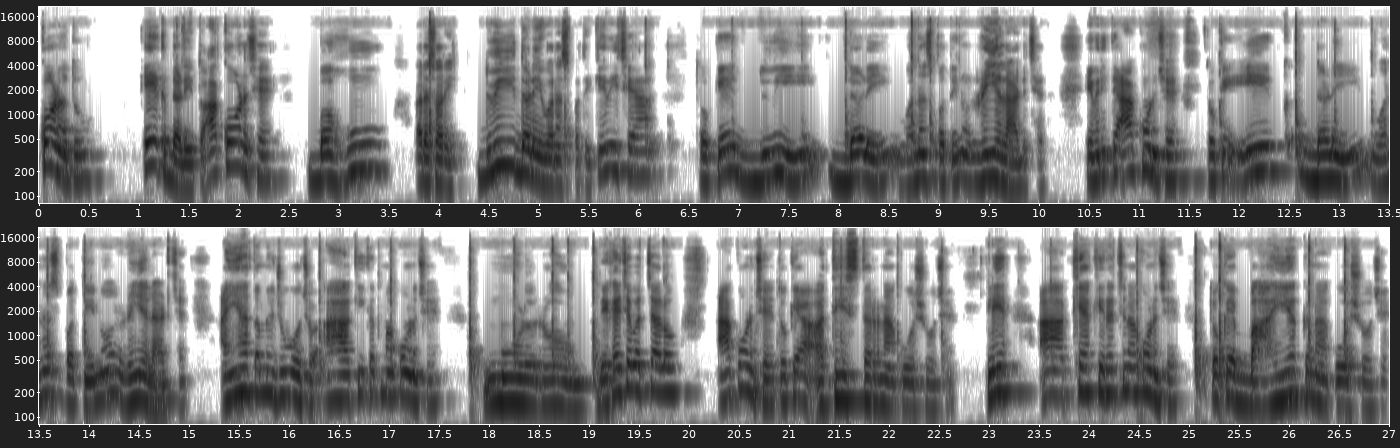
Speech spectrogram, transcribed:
કોણ હતું? એક દળી. તો આ કોણ છે? બહુ અરે સોરી દ્વિદળી વનસ્પતિ. કેવી છે આ? તો કે દ્વિદળી વનસ્પતિનો રિયલ આર્ટ છે. એવી રીતે આ કોણ છે? તો કે એક દળી વનસ્પતિનો રિયલ આર્ટ છે. અહીંયા તમે જુઓ છો, આ હકીકતમાં કોણ છે? મૂળ રોમ. દેખાય છે બચ્ચા લો આ કોણ છે? તો કે આ અધિસ્તરના કોષો છે. ક્લિયર આ આખી આખી રચના કોણ છે? તો કે બાહ્યકના કોષો છે.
